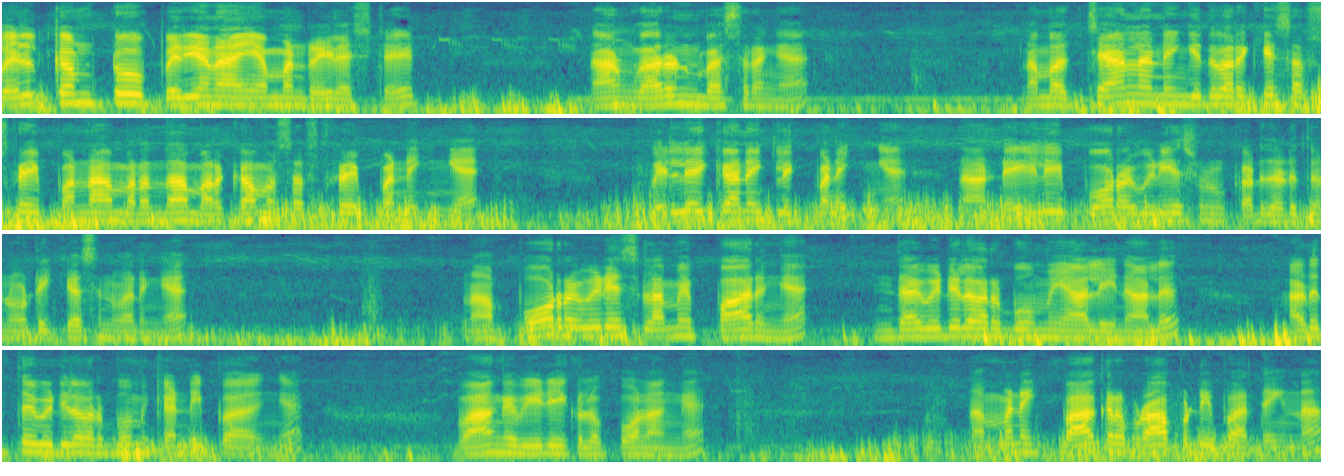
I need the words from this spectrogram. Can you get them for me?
Welcome to Periyanayamman real estate நான் உங்கள் அருண் பேசுகிறேங்க நம்ம சேனலை நீங்கள் இது வரைக்கும் சப்ஸ்கிரைப் பண்ணாமல் இருந்தால் மறக்காமல் சப்ஸ்கிரைப் பண்ணிக்கங்க. பில்லைக்கானே கிளிக் பண்ணிக்கங்க. நான் டெய்லி போடுற வீடியோஸ் உங்களுக்கு அடுத்தடுத்து நோட்டிஃபிகேஷன் வருங்க. நான் போடுற வீடியோஸ் எல்லாமே பாருங்கள் இந்த வீடியோவில் வர பூமி ஆளினாலும் அடுத்த வீடியோவில் வர பூமி கண்டிப்பாகுங்க. வாங்க வீடியோக்குள்ளே போகலாங்க நம்ம இன்றைக்கி பார்க்குற ப்ராப்பர்ட்டி பார்த்தீங்கன்னா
